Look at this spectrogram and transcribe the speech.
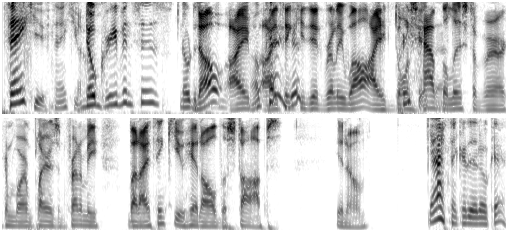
Thank you, thank you. No grievances. No. dis- No, I I think good. you did really well. I don't Appreciate have the list of American-born players in front of me, but I think you hit all the stops. You know, Yeah, I think I did okay.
